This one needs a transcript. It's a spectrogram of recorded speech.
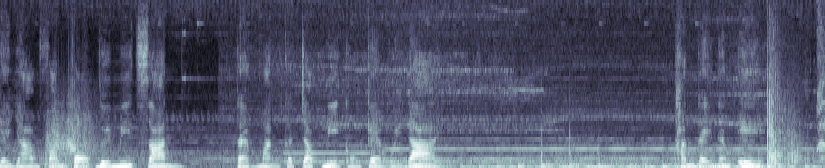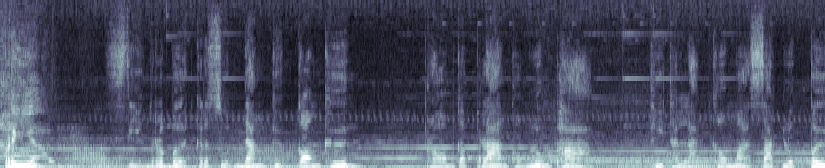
ยายามฟันปอบด้วยมีดสั้น แต่มันก็จับมีดของแกไว้ได้ ทันใดนั้นเอง เปรี้ยง เสียงระเบิดกระสุนดังกึกก้องขึ้น พร้อมกับร่างของลุงพาบที่ถลันเข้ามาซัดลูกปื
